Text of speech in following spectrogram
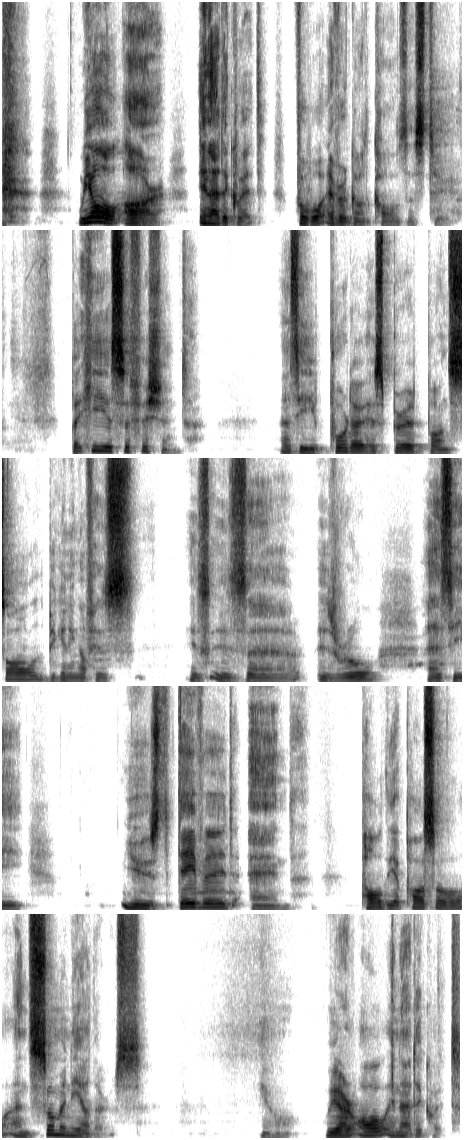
we all are inadequate for whatever God calls us to. But He is sufficient. As He poured out His Spirit upon Saul at the beginning of his, his, his, uh, his rule, as He used David and Paul the Apostle and so many others. You know, we are all inadequate.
